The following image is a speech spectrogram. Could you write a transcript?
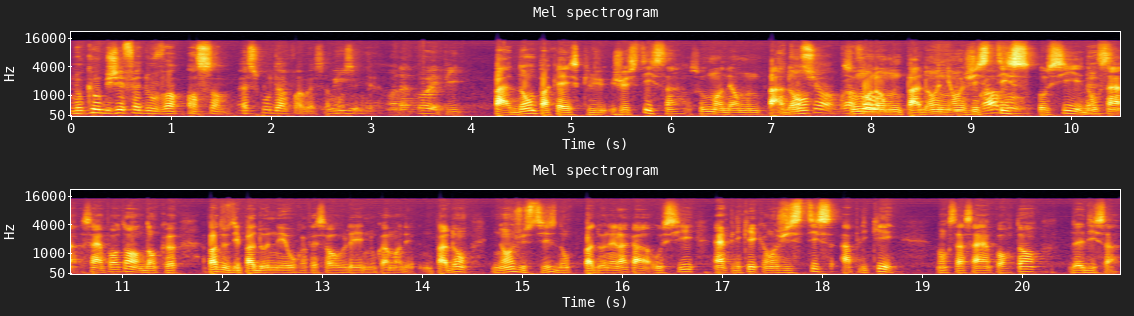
nous sommes obligés de faire du vent ensemble. Est-ce que vous êtes d'accord avec ça, Oui, on est d'accord. Et puis, pardon, pas qu'à exclure justice. Hein. Si vous demandez à monde pardon, vous demandez à monde pardon, il y a justice aussi. Donc, c'est important. Donc, euh, à part de dire pardonner ça, ou les nous commander pardon, il y a justice. Donc, pardonner là, a aussi impliqué une justice appliquée. Donc, ça, c'est important de dire ça.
